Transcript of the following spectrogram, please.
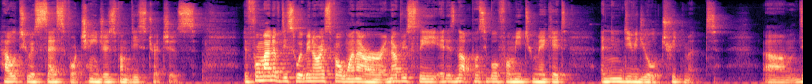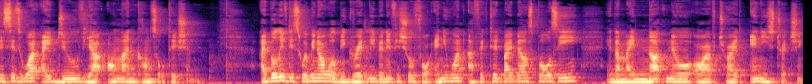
how to assess for changes from these stretches. The format of this webinar is for one hour and obviously it is not possible for me to make it an individual treatment. Um, this is what I do via online consultation. I believe this webinar will be greatly beneficial for anyone affected by Bell's palsy and that might not know or have tried any stretching.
